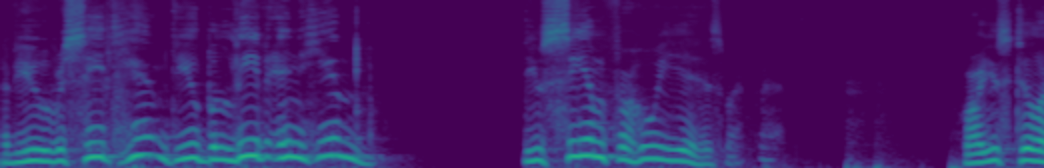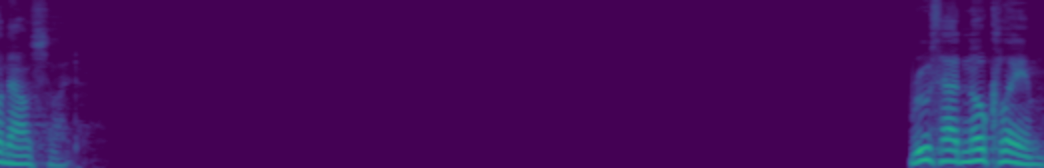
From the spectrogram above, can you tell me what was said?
Have you received him? Do you believe in him? Do you see him for who he is, my friends? Or are you still an outsider? Ruth had no claim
